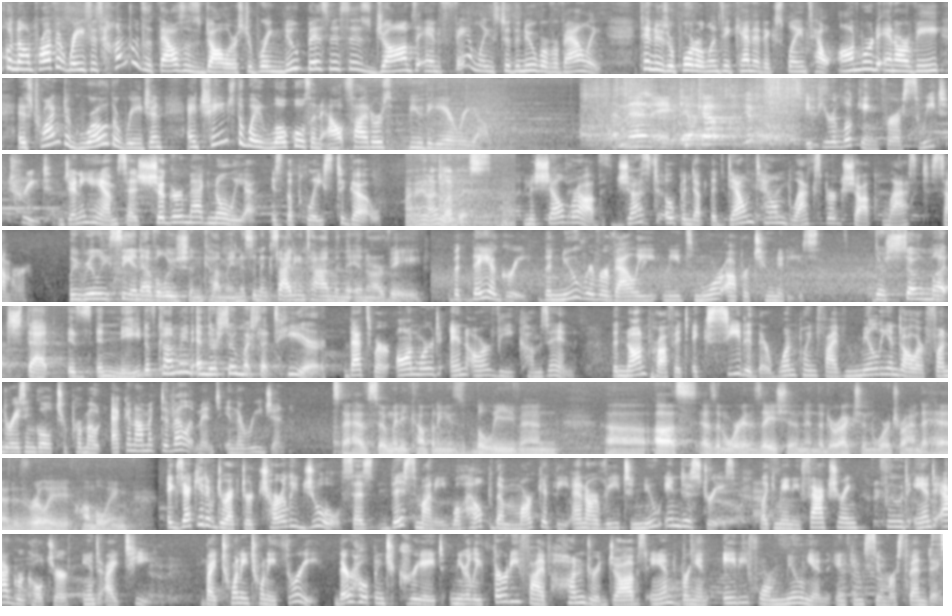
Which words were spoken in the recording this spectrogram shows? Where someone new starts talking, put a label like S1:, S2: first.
S1: local nonprofit raises hundreds of thousands of dollars to bring new businesses, jobs, and families to the New River Valley. 10 News reporter Lindsay Kennett explains how Onward NRV is trying to grow the region and change the way locals and outsiders view the area.
S2: And then a Kit uh, Kat.
S3: Yep. If you're looking for a sweet treat, Jenny Ham says Sugar Magnolia is the place to go.
S4: I mean, I love this.
S3: Michelle Robb just opened up the downtown Blacksburg shop last summer.
S5: We really see an evolution coming. It's an exciting time in the NRV.
S3: But they agree the new River Valley needs more opportunities.
S5: There's so much that is in need of coming, and there's so much that's here.
S3: That's where Onward NRV comes in. The nonprofit exceeded their $1.5 million fundraising goal to promote economic development in the region.
S6: To have so many companies believe in uh, us as an organization and the direction we're trying to head is really humbling.
S3: Executive Director Charlie Jewell says this money will help them market the NRV to new industries like manufacturing, food and agriculture, and IT. By 2023, they're hoping to create nearly 3,500 jobs and bring in 84 million in consumer spending.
